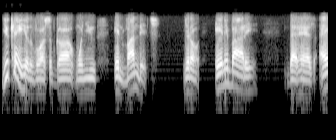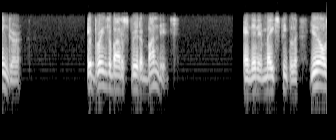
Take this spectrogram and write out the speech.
you can't hear the voice of God when you in bondage. You know, anybody that has anger, it brings about a spirit of bondage. And then it makes people you know,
